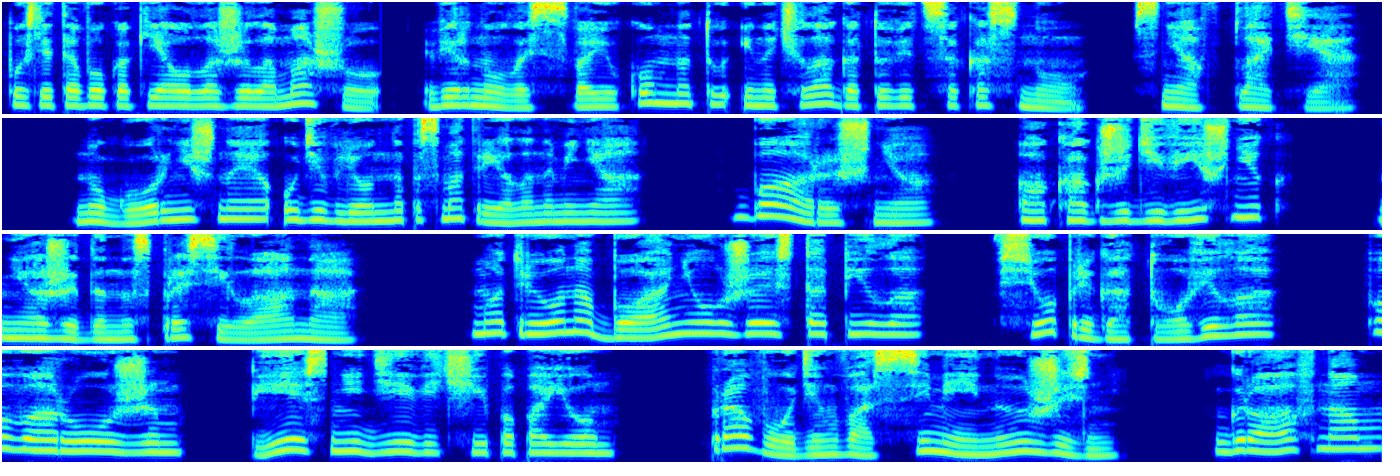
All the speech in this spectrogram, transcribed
После того, как я уложила Машу, вернулась в свою комнату и начала готовиться ко сну, сняв платье. Но горничная удивленно посмотрела на меня. «Барышня, а как же девишник?» — неожиданно спросила она. «Матрена баню уже истопила, все приготовила, поворожим, песни девичьи попоем, проводим вас семейную жизнь. Граф нам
